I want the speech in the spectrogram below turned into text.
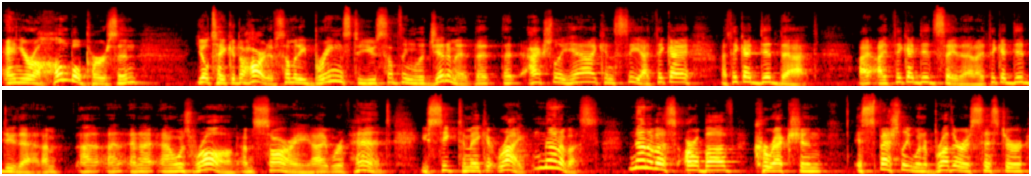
and you're a humble person, you'll take it to heart. If somebody brings to you something legitimate that, that actually, yeah, I can see, I think I, I think I did that. I, I think I did say that. I think I did do that. I'm, uh, and I, I was wrong. I'm sorry. I repent. You seek to make it right. None of us, none of us are above correction, especially when a brother or sister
